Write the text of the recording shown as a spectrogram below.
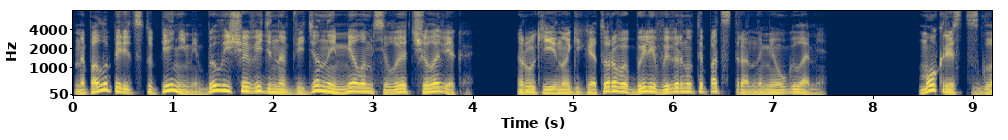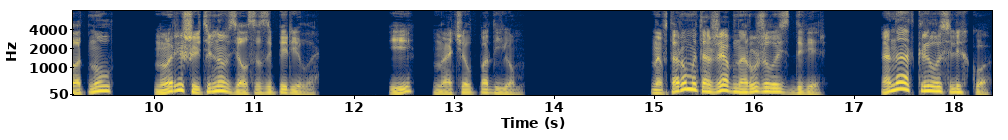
На полу перед ступенями был еще виден обведенный мелом силуэт человека, руки и ноги которого были вывернуты под странными углами. Мокрест сглотнул, но решительно взялся за перила. И начал подъем. На втором этаже обнаружилась дверь. Она открылась легко.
